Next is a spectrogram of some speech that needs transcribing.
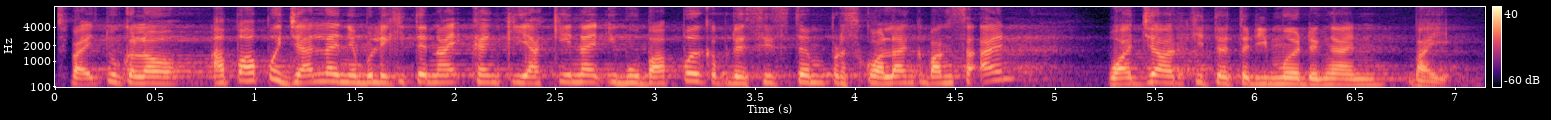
Sebab itu kalau apa-apa jalan yang boleh kita naikkan keyakinan ibu bapa kepada sistem persekolahan kebangsaan, wajar kita terima dengan baik.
